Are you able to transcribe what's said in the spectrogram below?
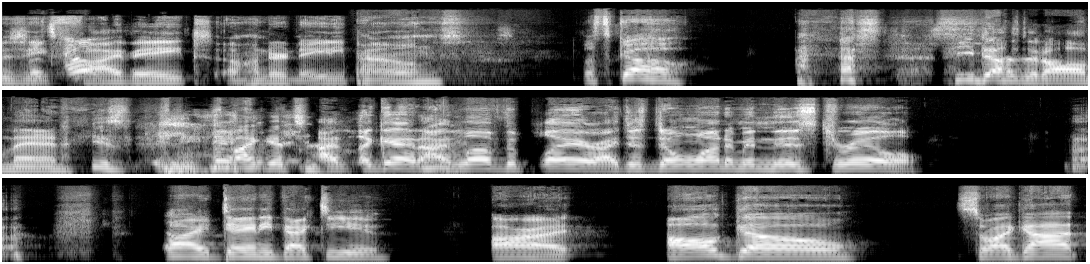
is he? Five eight, 180 pounds. Let's go. he does it all, man. He's he might get. I, again, I love the player. I just don't want him in this drill. all right, Danny, back to you. All right. I'll go. So I got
